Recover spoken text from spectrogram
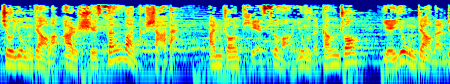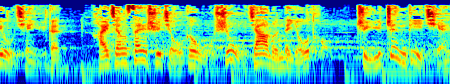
就用掉了二十三万个沙袋，安装铁丝网用的钢桩也用掉了六千余根，还将三十九个五十五加仑的油桶置于阵地前，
